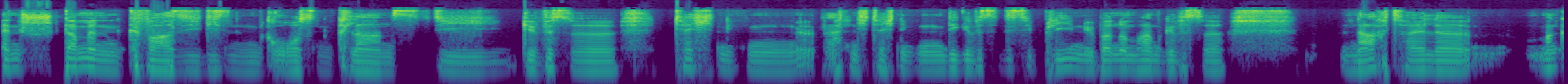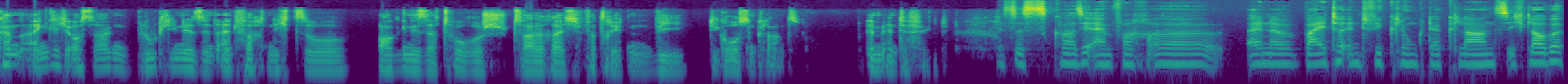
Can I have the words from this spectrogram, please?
entstammen quasi diesen großen Clans, die gewisse Techniken, ach nicht Techniken, die gewisse Disziplinen übernommen haben, gewisse Nachteile. Man kann eigentlich auch sagen, Blutlinien sind einfach nicht so organisatorisch zahlreich vertreten wie die großen Clans. Im Endeffekt. Es ist quasi einfach äh, eine Weiterentwicklung der Clans. Ich glaube,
